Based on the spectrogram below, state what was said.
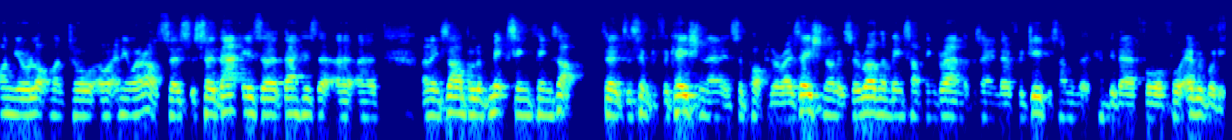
on your allotment or, or anywhere else. So, so, that is a that is a, a, an example of mixing things up. So it's a simplification and it's a popularization of it. So rather than being something grand that was only there for a duke, it's something that can be there for, for everybody.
